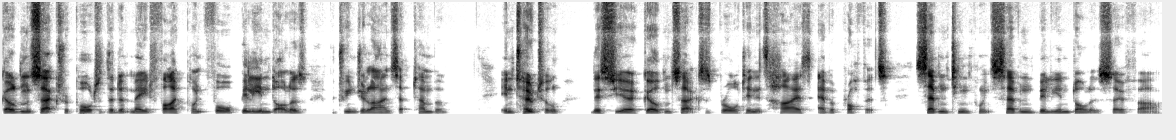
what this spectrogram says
Goldman Sachs reported that it made $5.4 billion between July and September. In total, this year, Goldman Sachs has brought in its highest ever profits, $17.7 billion so far.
